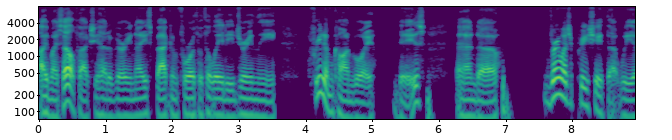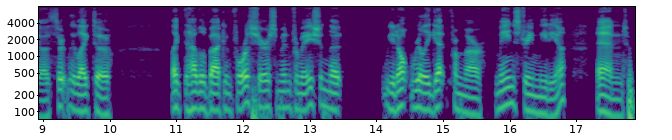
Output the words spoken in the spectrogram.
I myself actually had a very nice back and forth with a lady during the Freedom Convoy days. And uh, very much appreciate that. We uh, certainly like to like to have those back and forth, share some information that you don't really get from our mainstream media, and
